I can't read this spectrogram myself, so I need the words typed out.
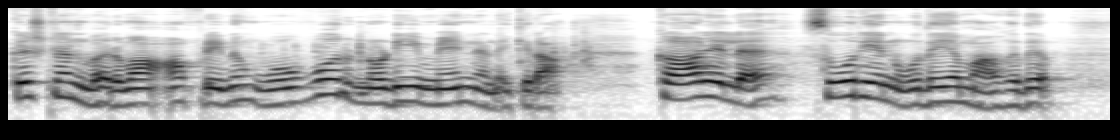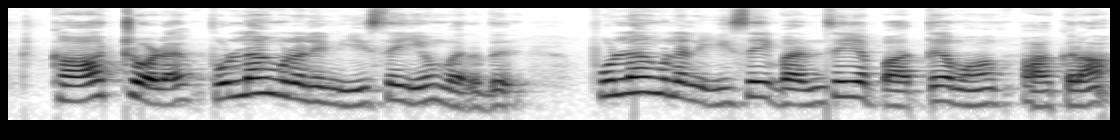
கிருஷ்ணன் வருவான் அப்படின்னு ஒவ்வொரு நொடியுமே நினைக்கிறான். காலையில் சூரியன் உதயமாகுது. காற்றோட புல்லாங்குழலின் இசையும் வருது. புல்லாங்குழல் இசை வரிசையை பார்த்து அவன் பார்க்குறான்.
